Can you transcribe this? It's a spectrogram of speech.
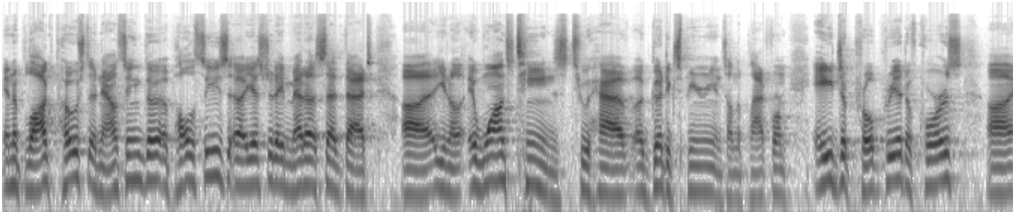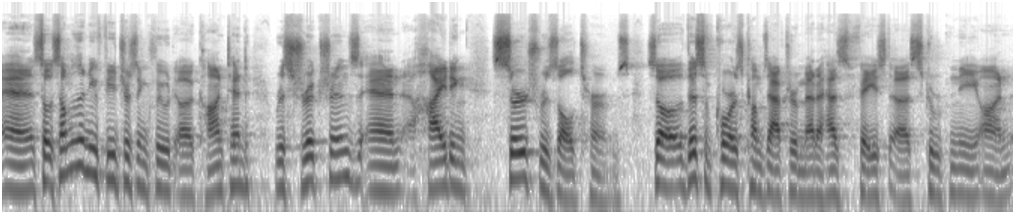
In a blog post announcing the policies uh, yesterday, Meta said that uh, you know it wants teens to have a good experience on the platform, age appropriate, of course. and so some of the new features include content restrictions and hiding search result terms. So this, of course, comes after Meta has faced uh, scrutiny on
